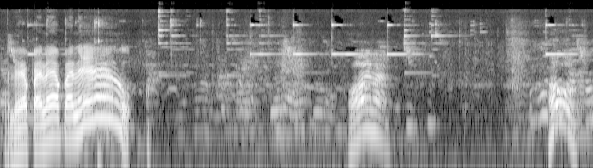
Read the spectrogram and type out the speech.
ไปแล้วไปแล้วไปแล้วโอ้ยมาโอ้ฮิฮิฮิ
